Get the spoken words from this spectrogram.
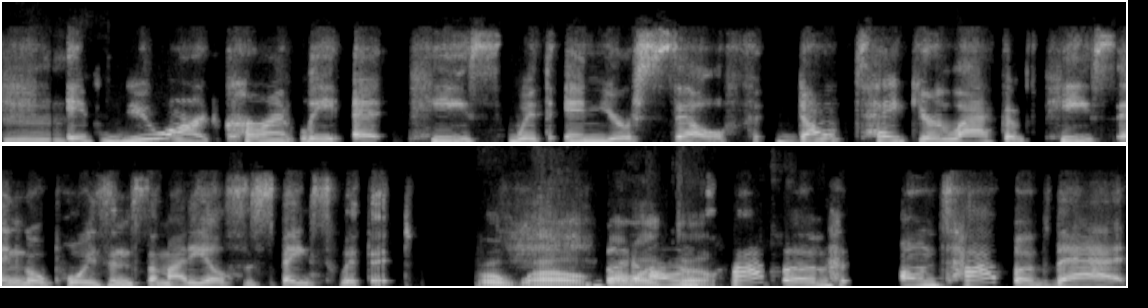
Mm. If you aren't currently at peace within yourself, don't take your lack of peace and go poison somebody else's space with it. Oh wow. But like on that. top of on top of that,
